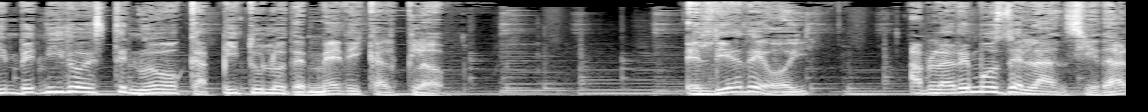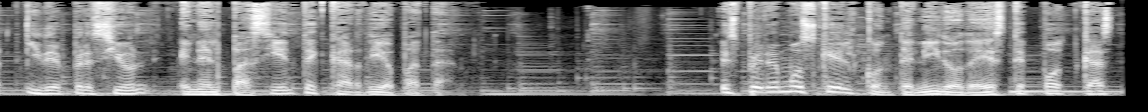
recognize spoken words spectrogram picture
Bienvenido a este nuevo capítulo de Medical Club. El día de hoy hablaremos de la ansiedad y depresión en el paciente cardiópata. Esperamos que el contenido de este podcast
